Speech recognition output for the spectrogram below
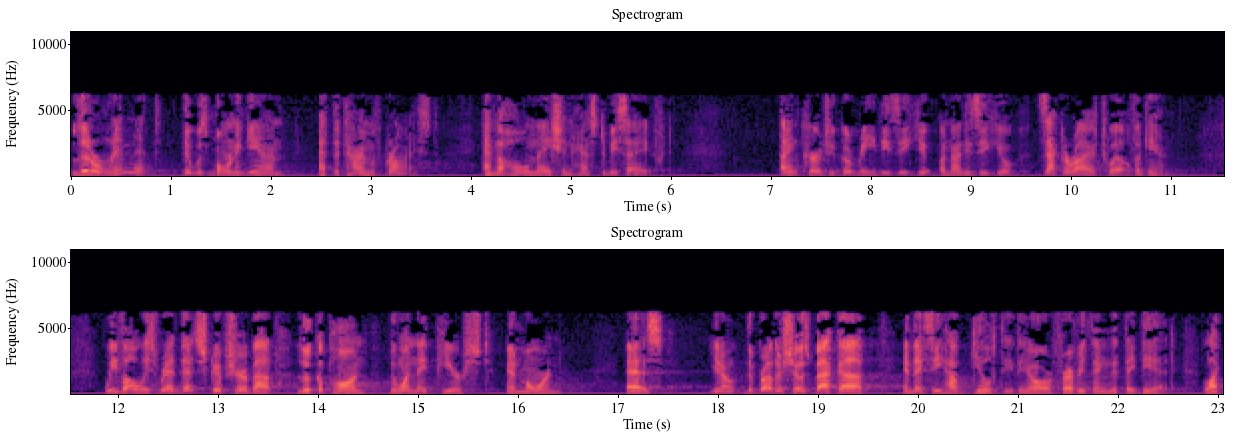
little remnant that was born again at the time of Christ. And the whole nation has to be saved. I encourage you, go read Ezekiel, uh, not Ezekiel, Zechariah 12 again. We've always read that scripture about look upon the one they pierced and mourn as, you know, the brother shows back up and they see how guilty they are for everything that they did, like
